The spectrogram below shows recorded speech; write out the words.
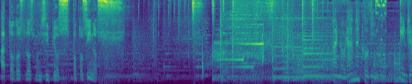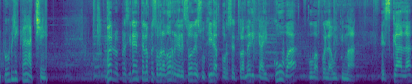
a todos los municipios potosinos. Panorama COVID en República H. Bueno, el presidente López Obrador regresó de su gira por Centroamérica y Cuba. Cuba fue la última escala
